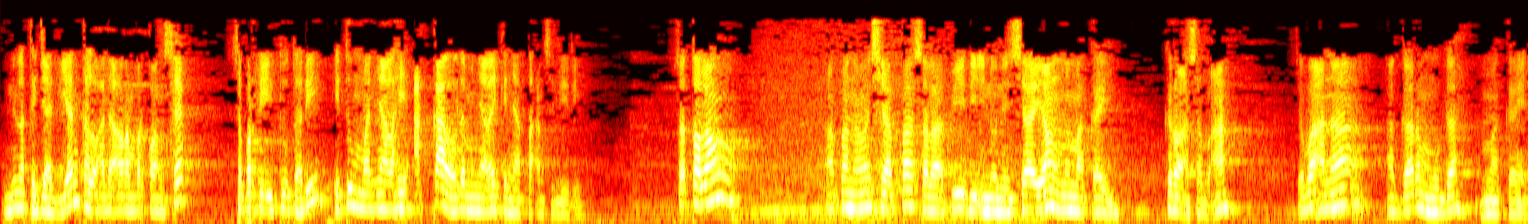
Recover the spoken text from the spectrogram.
Inilah kejadian kalau ada orang berkonsep seperti itu tadi itu menyalahi akal dan menyalahi kenyataan sendiri. Saya tolong apa namanya siapa salafi di Indonesia yang memakai qiraat sab'ah? Coba ana agar mudah memakai.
